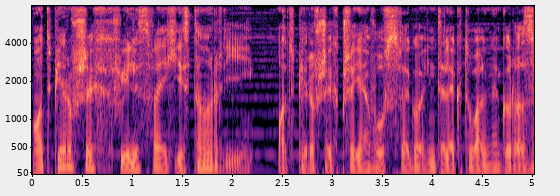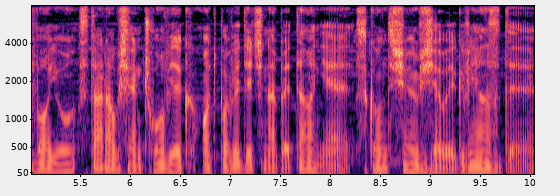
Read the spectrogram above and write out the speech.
Od pierwszych chwil swej historii, od pierwszych przejawów swego intelektualnego rozwoju starał się człowiek odpowiedzieć na pytanie, skąd się wzięły gwiazdy,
